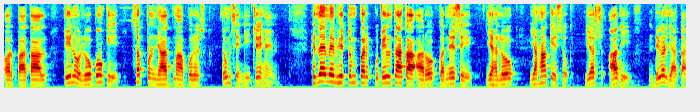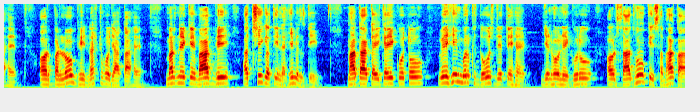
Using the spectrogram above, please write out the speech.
और पाताल, तीनों लोकों के सब पुण्यात्मा पुरुष तुमसे नीचे हैं। हृदय में भी तुम पर कुटिलता का आरोप करने से यह लोक यहाँ के सुख, यश आदि बिगड़ जाता है और परलोक भी नष्ट हो जाता है। मरने के बाद भी अच्छी गति नहीं मिलती। माता कई कई को तो वे ही मूर्ख दोष देते हैं, जिन्होंने गुरु और साधुओं की सभा का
